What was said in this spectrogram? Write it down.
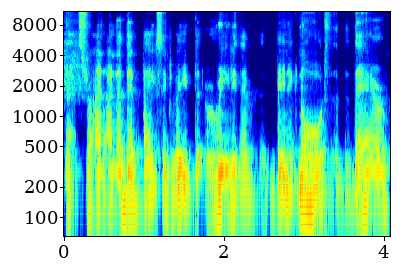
that's right, and, and they've basically really they've been ignored. Their,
